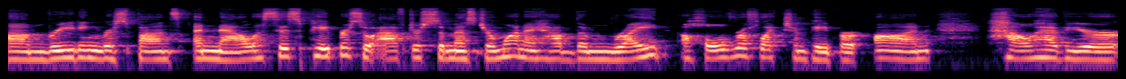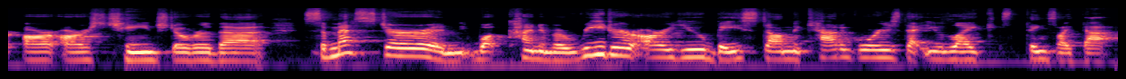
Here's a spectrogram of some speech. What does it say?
um, reading response analysis paper. So after semester one, I have them write a whole reflection paper on how have your RRs changed over the semester and what kind of a reader are you based on the categories that you like, things like that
